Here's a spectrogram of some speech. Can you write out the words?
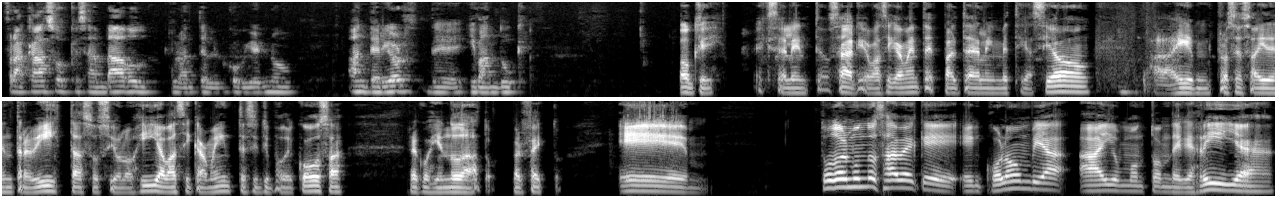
fracasos que se han dado durante el gobierno anterior de Iván Duque. Ok, excelente. O sea que básicamente es parte de la investigación. Hay un proceso ahí de entrevistas, sociología, básicamente, ese tipo de cosas, recogiendo datos. Perfecto. Eh, todo el mundo sabe que en Colombia hay un montón de guerrillas,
